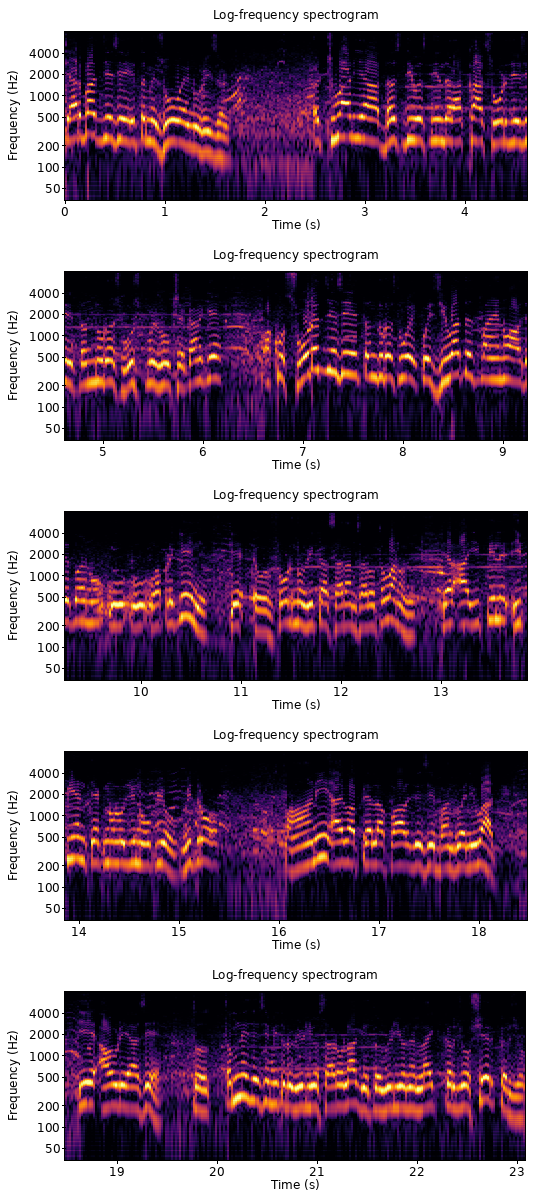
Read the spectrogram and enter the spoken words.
ત્યારબાદ જે છે, એ તમે જુઓ એનું રિઝલ્ટ અઠવાડિયા, દસ દિવસની અંદર આખા છોડ જે છે તંદુરસ્ત હુસફુસ ઉગશે કારણ કે આખો છોડ જ જે છે એ તંદુરસ્ત હોય, કોઈ જીવાત જ પાણી ન આવે તો એનું આપણે કહીએ ને કે છોડનો વિકાસ સારામાં સારો થવાનો છે. ત્યારે આ ઈપીએલ ઈપીએન ટેકનોલોજીનો ઉપયોગ, મિત્રો, પાણી આવ્યા પહેલાં પાળ જે છે બાંધવાની વાત, એ આવડ્યા છે. તો તમને જે છે મિત્રો વીડિયો સારો લાગે તો વિડીયોને લાઇક કરજો, શેર કરજો.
